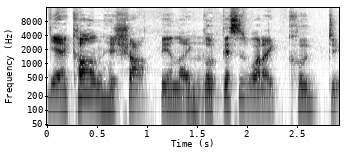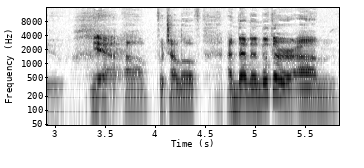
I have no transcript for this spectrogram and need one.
Yeah, calling his shot, being like, "Look, this is what I could do." Yeah. uh, which I love. And then another um,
